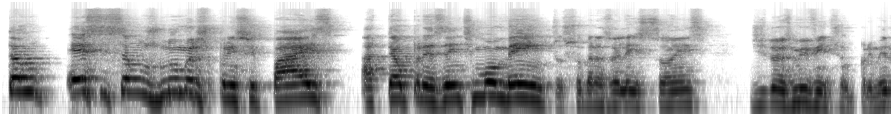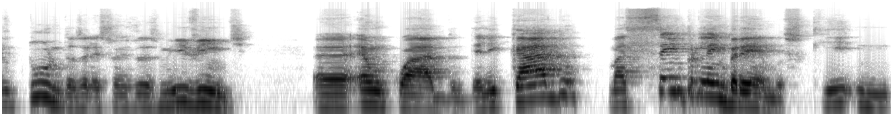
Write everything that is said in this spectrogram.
Então, esses são os números principais até o presente momento sobre as eleições de 2020, o primeiro turno das eleições de 2020. É, é um quadro delicado, mas sempre lembremos que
